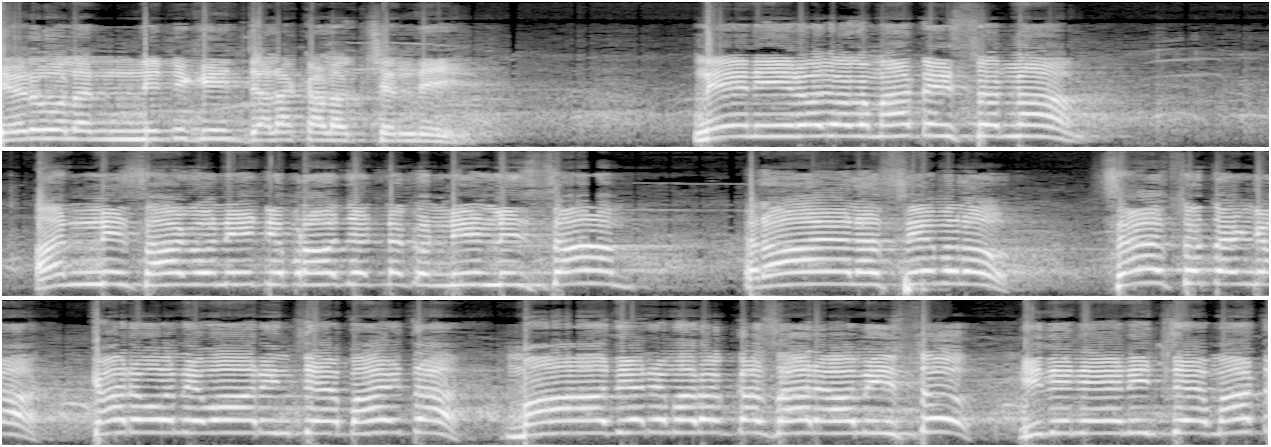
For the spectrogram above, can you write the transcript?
చెరువులన్నిటికీ జలకళొచ్చింది. నేను ఈరోజు ఒక మాట ఇస్తున్నా. అన్ని సాగునీటి ప్రాజెక్టులకు నీళ్ళు ఇస్తాం రాయలసీమలో శాశ్వతంగా కరువు నివారించే బాధ్యత మాది అని మరొక్కసారి హామీ ఇస్తూ ఇది నేనిచ్చే మాట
